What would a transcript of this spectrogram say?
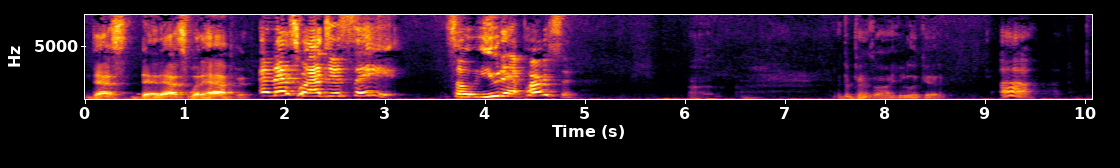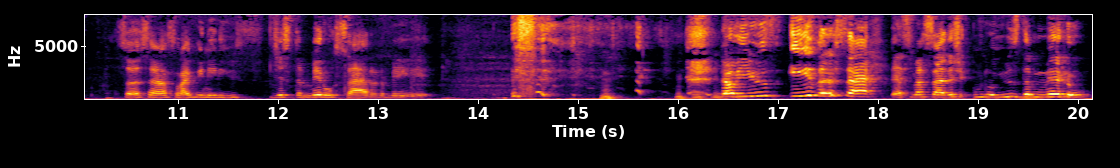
That's that that's what happened. And that's what I just said. So you that person. It depends on how you look at it. Ah. So it sounds like we need to use just the middle side of the bed. Don't use either side. That's my side. We're going to use the middle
